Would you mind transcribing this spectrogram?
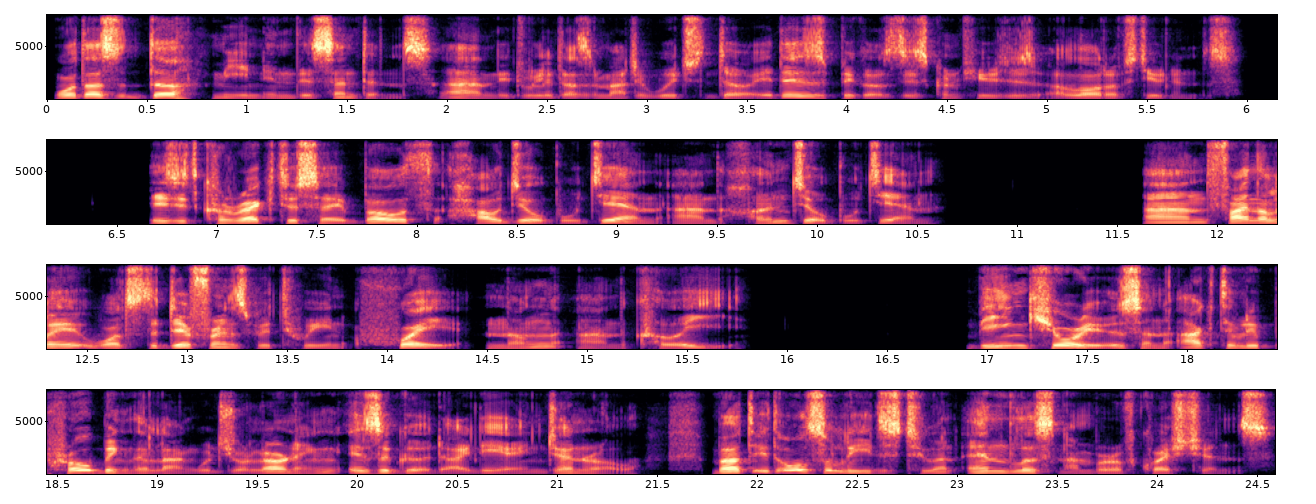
What does de mean in this sentence? And it really doesn't matter which de it is because this confuses a lot of students. Is it correct to say both 好久不见 and 很久不见? And finally, what's the difference between 会,能 and 可以? Being curious and actively probing the language you're learning is a good idea in general, but it also leads to an endless number of questions.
